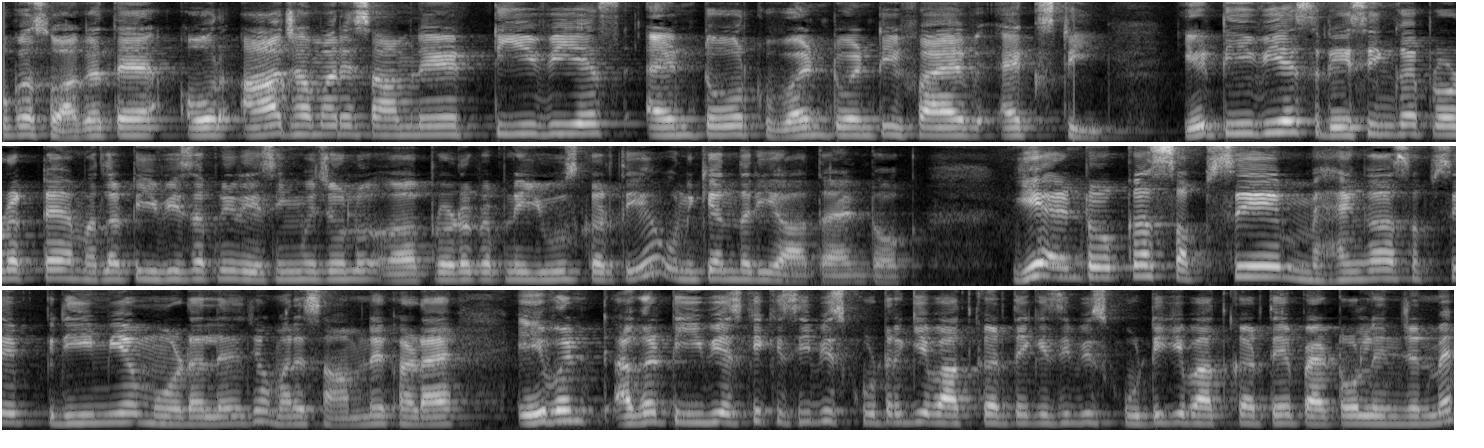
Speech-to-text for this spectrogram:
का स्वागत है और आज हमारे सामने T V S Ntorq one twenty five X T ये टी वी एस रेसिंग का प्रोडक्ट है मतलब टी वी एस अपनी रेसिंग में जो प्रोडक्ट अपने यूज़ करती है, उनके अंदर ये आता है एनटॉक ये एनटॉक का सबसे महँगा, सबसे प्रीमियम मॉडल है जो हमारे सामने खड़ा है। इवन अगर टी वी एस के किसी भी स्कूटर की बात करते हैं, किसी भी स्कूटी की बात करते हैं पेट्रोल इंजन में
